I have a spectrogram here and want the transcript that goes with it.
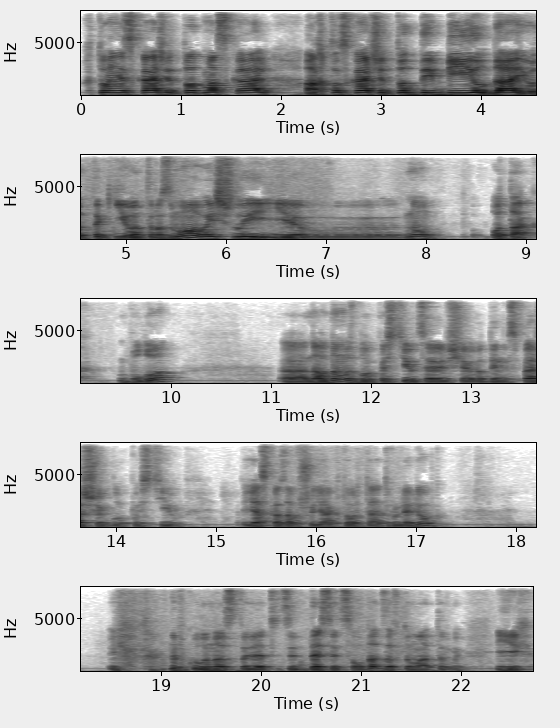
Хто не скаже, тот москаль, а хто скаже, тот дебіл, да, і от такі от розмови йшли, і е, ну, отак було. Е, На одному з блокпостів, це ще один із перших блокпостів, я сказав, що я актор театру ляльок. Навколо нас стоять ці 10 солдат з автоматами, і їх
